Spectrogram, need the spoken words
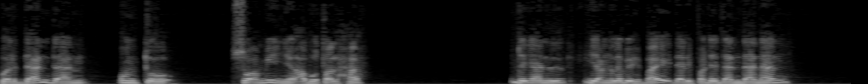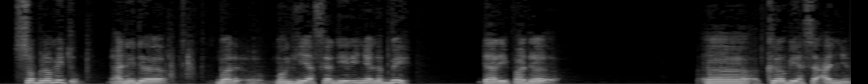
berdandan untuk suaminya Abu Talhah dengan yang lebih baik daripada dandanan sebelum itu. Yang ini dia ber, menghiaskan dirinya lebih daripada uh, kebiasaannya.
